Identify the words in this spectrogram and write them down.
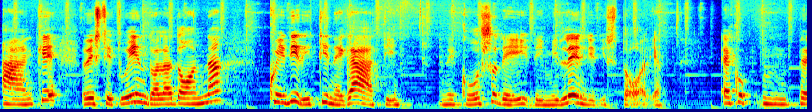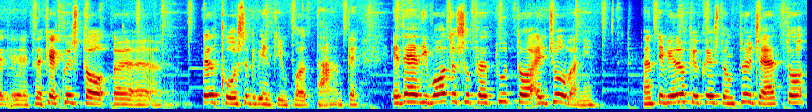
Anche restituendo alla donna quei diritti negati nel corso dei, dei millenni di storia. Ecco mm, eh, perché questo eh, percorso diventa importante ed è rivolto soprattutto ai giovani. Tant'è vero che questo è un progetto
